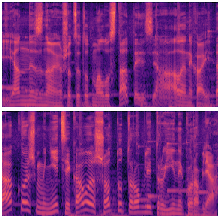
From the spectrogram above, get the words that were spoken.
Я не знаю, що це тут мало статись, але нехай. Також мені цікаво, що тут роблять руїни корабля.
